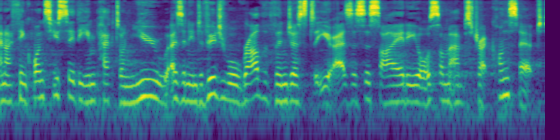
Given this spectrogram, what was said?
And I think once you see the impact on you as an individual rather than just you know, as a society or some abstract concept,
